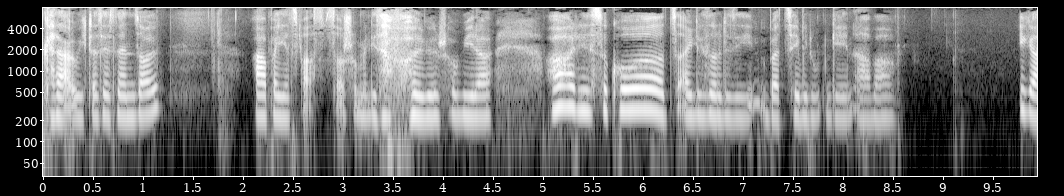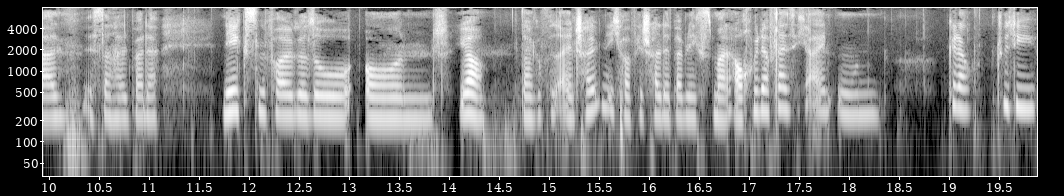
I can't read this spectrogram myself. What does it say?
Keine Ahnung, wie ich das jetzt nennen soll. Aber jetzt war es auch schon mit dieser Folge schon wieder. Oh, die ist so kurz. Eigentlich sollte sie über 10 Minuten gehen, aber egal. Ist dann halt bei der nächsten Folge so. Und ja, danke fürs Einschalten. Ich hoffe, ihr schaltet beim nächsten Mal auch wieder fleißig ein. Und genau, tschüssi.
